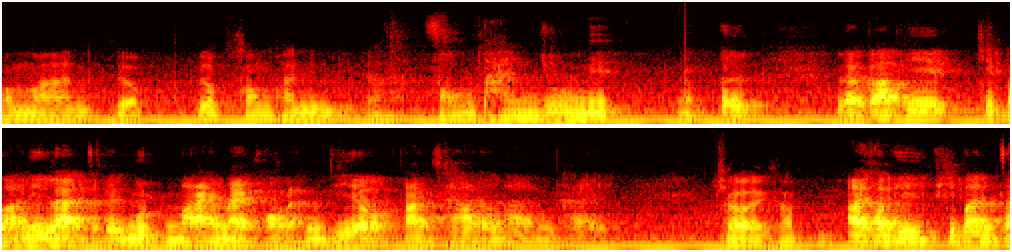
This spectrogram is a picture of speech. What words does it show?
ประมาณเกือบเกือบสองพัน unit นะ 2,000 unit ในตึก แล้วก็พี่คิดว่านี่แหละจะเป็นหมุดหมายใหม่ของนักท่องเที่ยวต่างชาติที่มาเมืองไทยใช่ครับอะไรทำให้พี่มั่นใจ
